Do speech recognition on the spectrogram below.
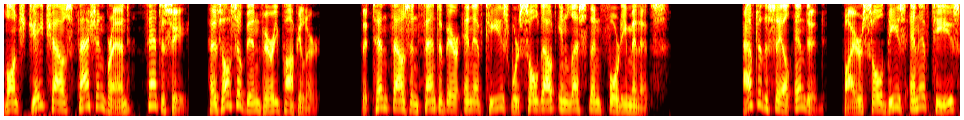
launched Jay Chou's fashion brand Fantasy, has also been very popular. The 10,000 Phanta Bear NFTs were sold out in less than 40 minutes. After the sale ended, Buyers sold these NFTs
